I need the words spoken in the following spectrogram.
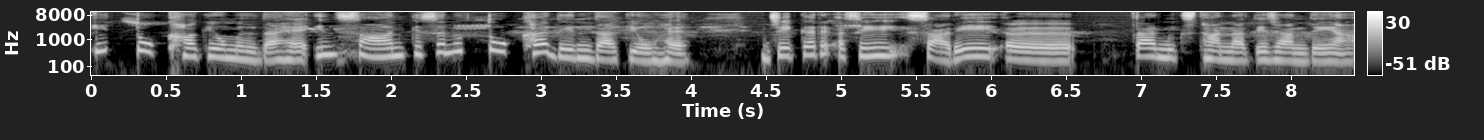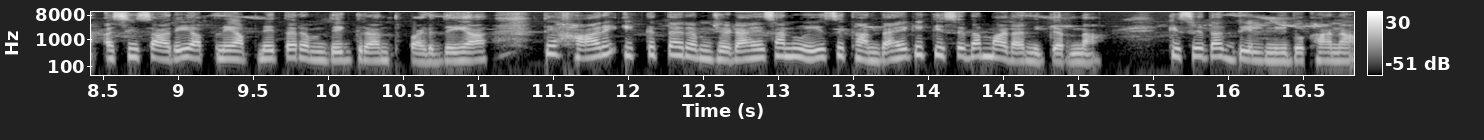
ਇਹ ਧੋਖਾ ਕਿਉਂ ਮਿਲਦਾ ਹੈ? ਇਨਸਾਨ ਕਿਸੇ ਨੂੰ ਧੋਖਾ ਦਿੰਦਾ ਕਿਉਂ ਹੈ? ਜੇਕਰ ਅਸੀਂ ਸਾਰੇ ਧਾਰਮਿਕ ਸਥਾਨਾਂ ਤੇ ਜਾਂਦੇ ਆ ਅਸੀਂ ਸਾਰੇ ਆਪਣੇ ਆਪਣੇ ਧਰਮ ਦੇ ਗ੍ਰੰਥ ਪੜ੍ਹਦੇ ਆ ਤੇ ਹਰ ਇੱਕ ਧਰਮ ਜਿਹੜਾ ਹੈ ਸਾਨੂੰ ਇਹ ਸਿਖਾਉਂਦਾ ਹੈ ਕਿ ਕਿਸੇ ਦਾ ਮਾੜਾ ਨਹੀਂ ਕਰਨਾ, ਕਿਸੇ ਦਾ ਦਿਲ ਨਹੀਂ ਦੁਖਾਣਾ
